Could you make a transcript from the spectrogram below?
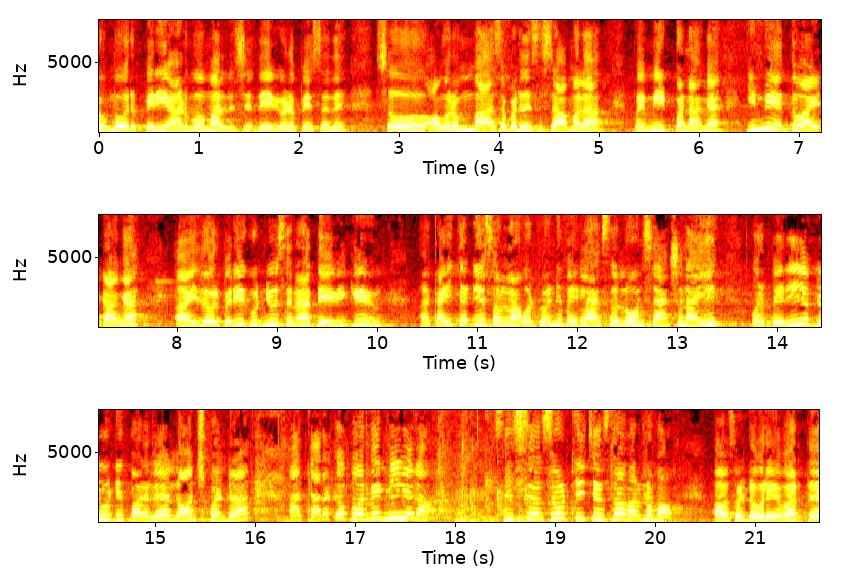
ரொம்ப ஒரு பெரிய அனுபவமாக இருந்துச்சு தேவியோட பேசுனது ஸோ அவங்க ரொம்ப ஆசைப்படுது சிஸ்டர் அமலா. போய் மீட் பண்ணாங்க. இன்னும் எந்துவாயிட்டாங்க இதில் ஒரு பெரிய குட் நியூஸ் என்னன்னா தேவிக்கு கைத்தட்டியே சொல்லலாம். ஒரு twenty five lakhs loan sanction ஆகி ஒரு பெரிய பியூட்டி பார்லரை லான்ச் பண்ணுறா அது கறக்க போகிறதே நீங்கள் தான் சிஸ்டர்ஸும் டீச்சர்ஸ் தான் வரணுமா? அவள் சொல்லிட்ட ஒரே வார்த்தை.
